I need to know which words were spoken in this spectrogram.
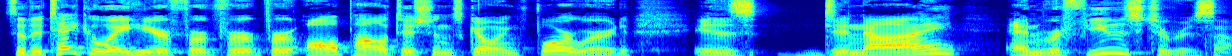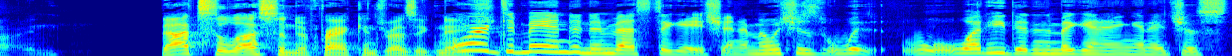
So the takeaway here for, for, for all politicians going forward is deny and refuse to resign. That's the lesson of Franken's resignation. Or demand an investigation. I mean, which is wh- what he did in the beginning, and it just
